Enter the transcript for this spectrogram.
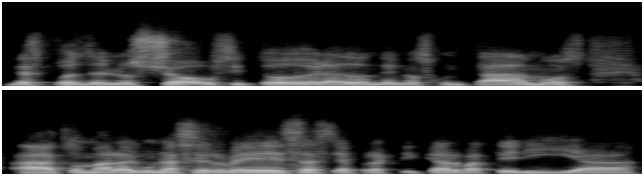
después de los shows y todo, era donde nos juntábamos a tomar algunas cervezas y a practicar batería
